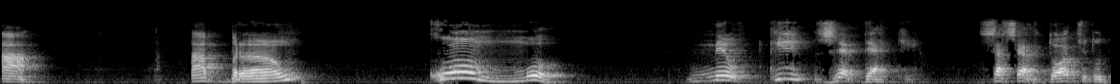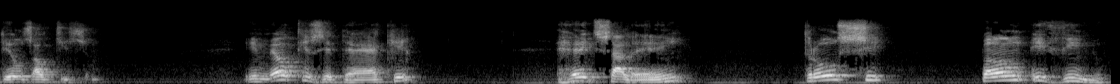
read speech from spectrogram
a Abraão como Melquisedeque, sacerdote do Deus Altíssimo. E Melquisedeque, rei de Salém, trouxe pão e vinho,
